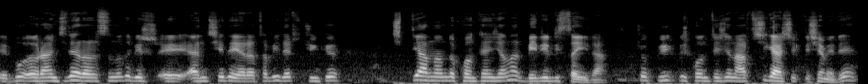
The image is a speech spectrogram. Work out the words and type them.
e, bu öğrenciler arasında da bir e, endişe de yaratabilir. Çünkü ciddi anlamda kontenjanlar belirli sayıda. Çok büyük bir kontenjan artışı gerçekleşemedi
